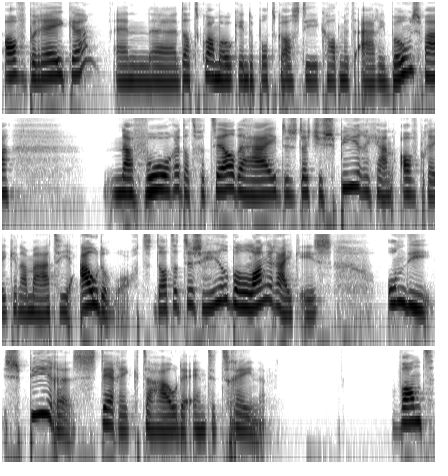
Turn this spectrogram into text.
afbreken. En uh, dat kwam ook in de podcast die ik had met Arie Boomsma naar voren. Dat vertelde hij. Dus dat je spieren gaan afbreken naarmate je ouder wordt. Dat het dus heel belangrijk is om die spieren sterk te houden en te trainen. Want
